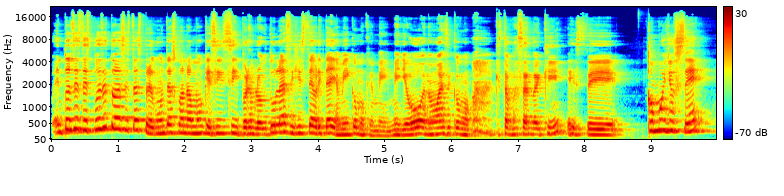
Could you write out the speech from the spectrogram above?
Entonces, después de todas estas preguntas, Juan Ramón, que sí, sí, por ejemplo, tú las dijiste ahorita y a mí como que me, me llevó, ¿no? Así como, ¿qué está pasando aquí? Este, ¿cómo yo sé,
